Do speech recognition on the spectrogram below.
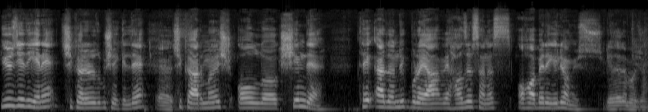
107 yeni çıkarıyoruz bu şekilde. Evet. Çıkarmış olduk. Şimdi tekrar döndük buraya ve hazırsanız o habere geliyor muyuz? Gelelim hocam.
